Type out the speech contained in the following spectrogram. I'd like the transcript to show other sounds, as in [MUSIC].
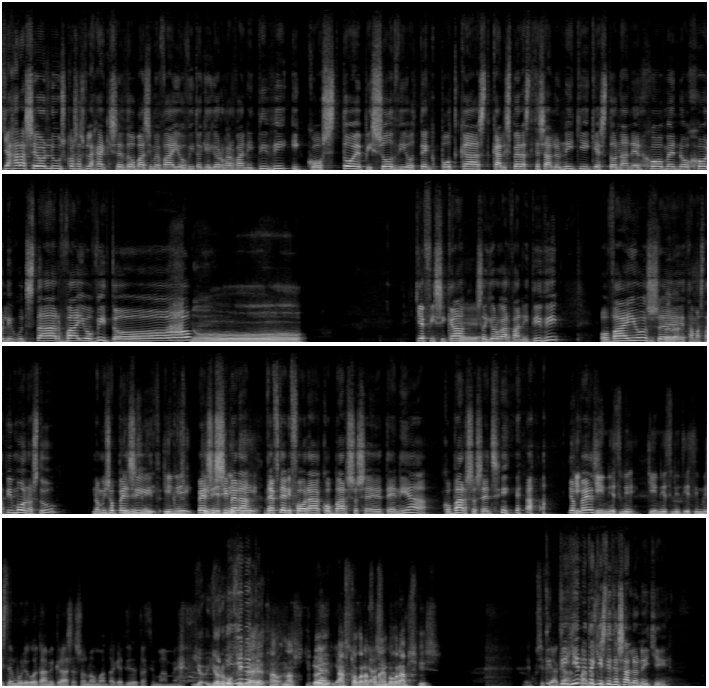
Γεια χαρά σε όλους, Κώστας Βλαχάκης εδώ μαζί με Βάιο Βίτο και Γιώργο Αρβανιτίδη, 20ο επεισόδιο Tech Podcast. Καλησπέρα στη Θεσσαλονίκη και στον ανερχόμενο Hollywood star Βάιο Βίτο. Oh. Και φυσικά ε... στον Γιώργο Αρβανιτίδη. Ο Βάιος ε, θα μας τα πει μόνος του. Νομίζω παίζει, κινή, παίζει σήμερα δεύτερη φορά κομπάρσο σε ταινία. Κομπάρσος έτσι. Κοινή θνητή, θυμίστε μου λίγο τα μικρά σας ονόματα, γιατί δεν τα θυμάμαι. Γιώργο, φίλε, θα, να σου στείλω αυτόγραφο να υπογράψεις. Ε, τι, γίνεται εκεί στη Θεσσαλονίκη;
